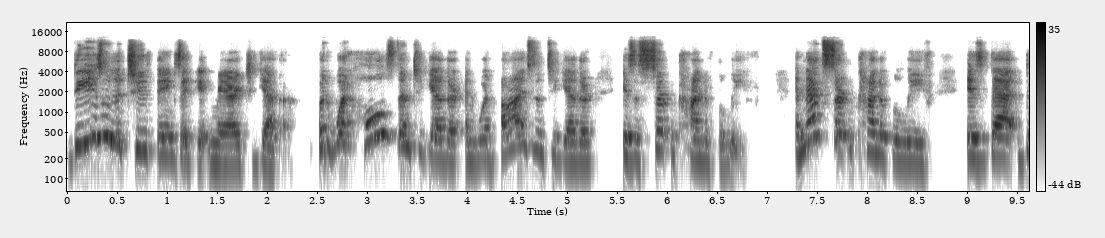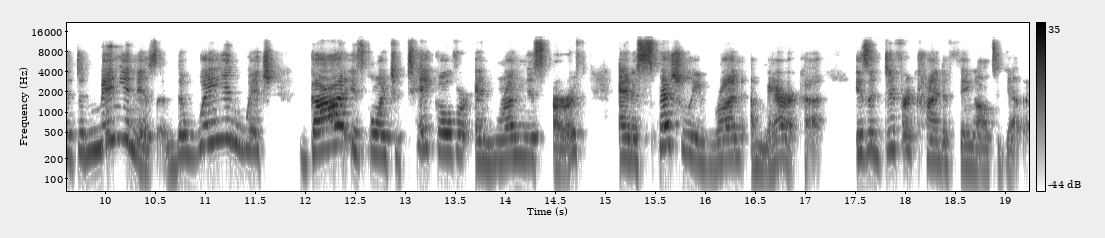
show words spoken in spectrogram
These are the two things that get married together. But what holds them together and what binds them together is a certain kind of belief. And that certain kind of belief is that the dominionism, the way in which God is going to take over and run this earth, and especially run America, is a different kind of thing altogether.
